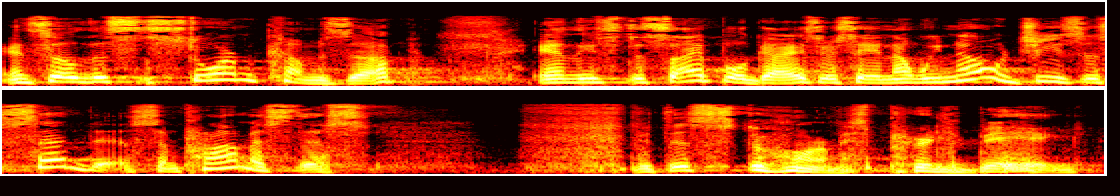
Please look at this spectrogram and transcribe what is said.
And so this storm comes up, and these disciple guys are saying, Now we know Jesus said this and promised this, but this storm is pretty big.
